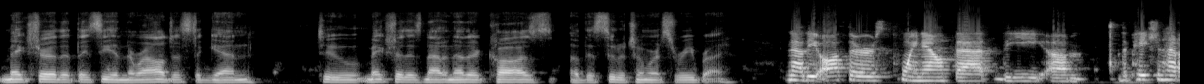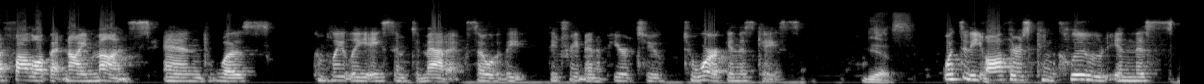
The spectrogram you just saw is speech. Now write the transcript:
make sure that they see a neurologist again to make sure there's not another cause of this pseudotumor cerebri. Now, the authors point out that the um, the patient had a follow up at nine months and was completely asymptomatic. So the, the treatment appeared to to work in this case. Yes. What do the authors conclude in this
